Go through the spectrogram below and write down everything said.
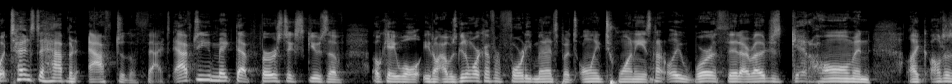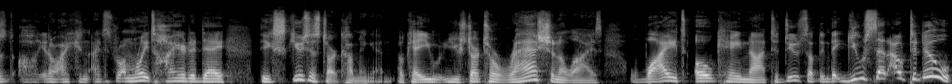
what tends to happen after the fact? After you make that first excuse of, okay, well, you know, I was going to work out for 40 minutes, but it's only 20. It's not really worth it. I'd rather just get home and like, I'll just, oh, you know, I can, I just, I'm really tired today. The excuses start coming in. Okay. You, you start to rationalize why it's okay not to do something that you set out to do.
